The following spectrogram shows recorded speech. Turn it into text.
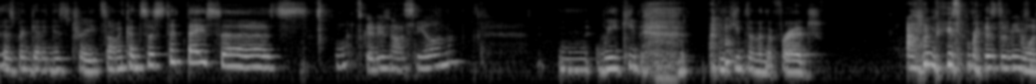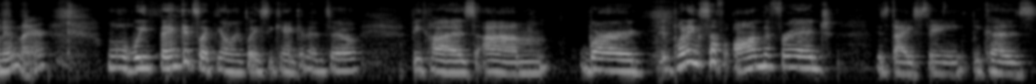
has been getting his treats on a consistent basis. Well, that's good. He's not stealing them. N- We keep we keep them in the fridge. I wouldn't be surprised if he went in there. Well, we think it's like the only place he can't get into because um, we're putting stuff on the fridge is dicey because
